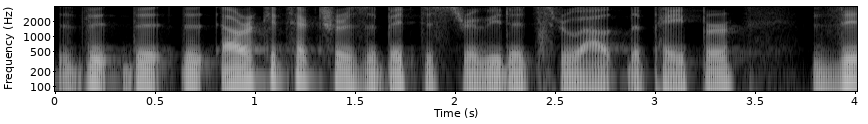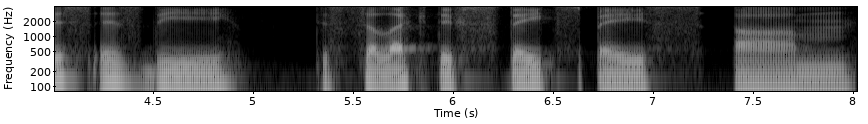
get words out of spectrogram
the, the, the architecture is a bit distributed throughout the paper. This is the, the selective state space um,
